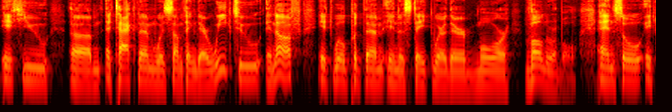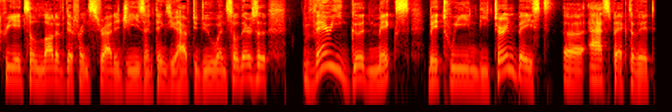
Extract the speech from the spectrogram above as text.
if you um, attack them with something they're weak to enough it will put them in a state where they're more vulnerable. And so it creates a lot of different strategies and things you have to do. And so there's a very good mix between the turn-based uh, aspect of it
